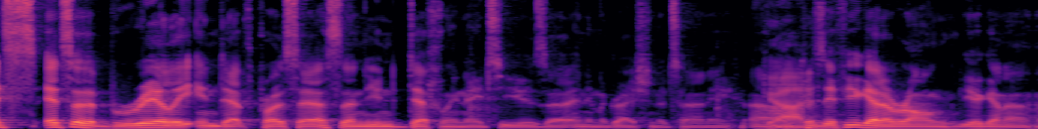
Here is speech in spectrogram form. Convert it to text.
it's it's a really in depth process, and you definitely need to use a, an immigration attorney because if you get it wrong, you're gonna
